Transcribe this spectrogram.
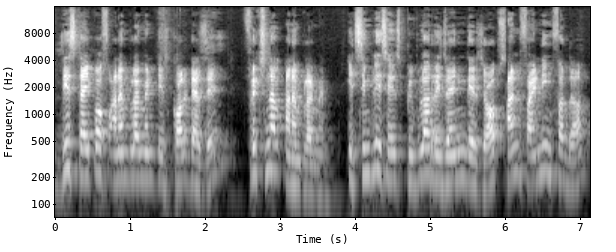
This type of unemployment is called as a frictional unemployment. It simply says people are resigning their jobs and finding for the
